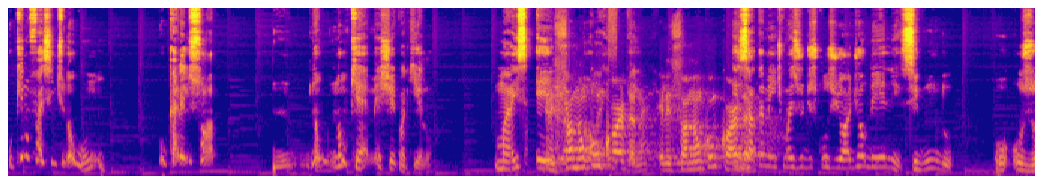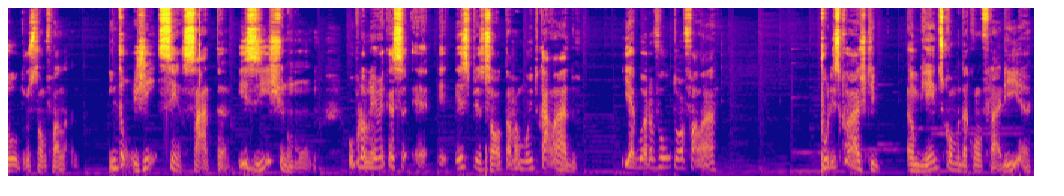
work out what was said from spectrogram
O que não faz sentido algum. O cara ele só não, não quer mexer com aquilo. Mas ele. Ele só não concorda, né? Ele só não concorda. Exatamente, mas o discurso de ódio é o dele, segundo o, os outros estão falando. Então, gente sensata existe no mundo. O problema é que essa, é, esse pessoal estava muito calado e agora voltou a falar. Por isso que eu acho que ambientes como o da confraria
